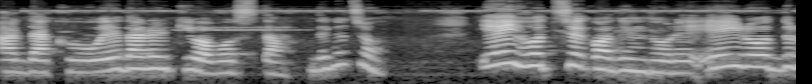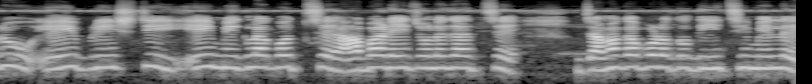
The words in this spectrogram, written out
আর দেখো ওয়েদারের কি অবস্থা, দেখেছ? এই হচ্ছে কদিন ধরে, এই রোদ্রু, এই বৃষ্টি, এই মেঘলা করছে, আবার এই চলে যাচ্ছে। জামা কাপড়ও তো দিয়েছি মেলে।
